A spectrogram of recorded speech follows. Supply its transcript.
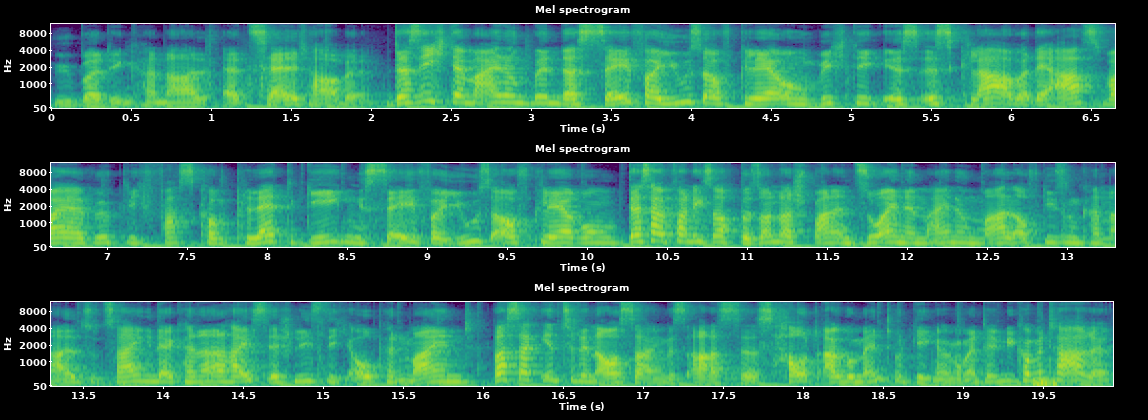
über den Kanal erzählt habe. Dass ich der Meinung bin, dass safer Use-Aufklärung wichtig ist, ist klar, aber der Arzt war ja wirklich fast komplett gegen safer Use-Aufklärung. Deshalb fand ich es auch besonders spannend, so eine Meinung mal auf diesem Kanal zu zeigen. Der Kanal heißt ja schließlich Open Mind. Was sagt ihr zu den Aussagen des Arztes? Haut Argumente und Gegenargumente in die Kommentare.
